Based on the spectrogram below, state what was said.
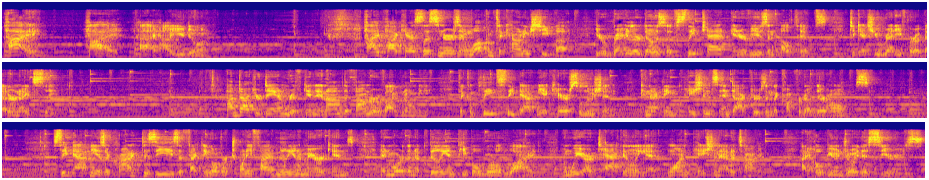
Hi. Hi. Hi, how you doing? Hi podcast listeners and welcome to Counting Sheep, your regular dose of sleep chat, interviews and health tips to get you ready for a better night's sleep. I'm Dr. Dan Rifkin and I'm the founder of Ognomy, the complete sleep apnea care solution connecting patients and doctors in the comfort of their homes. Sleep apnea is a chronic disease affecting over 25 million Americans and more than a billion people worldwide, and we are tackling it one patient at a time. I hope you enjoy this series.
